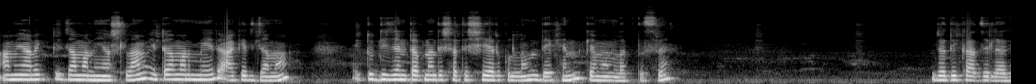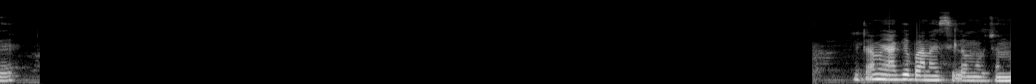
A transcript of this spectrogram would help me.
আমি আরেকটি জামা নিয়ে আসলাম, এটা আমার মেয়ের আগের জামা। একটু ডিজাইনটা আপনাদের সাথে শেয়ার করলাম, দেখেন কেমন লাগতেছে। যদি কাজে লাগে। এটা আমি আগে বানাইছিলাম ওর জন্য।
